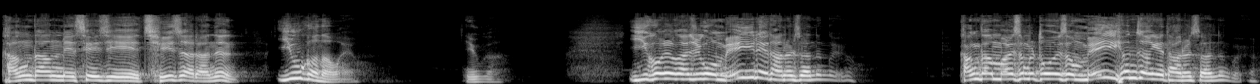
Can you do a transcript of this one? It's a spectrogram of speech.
강단 메시지의 제자라는 이유가 나와요. 이유가. 이걸 가지고 매일의 단을 쌓는 거예요. 강단 말씀을 통해서 매일 현장에 단을 쌓는 거예요.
